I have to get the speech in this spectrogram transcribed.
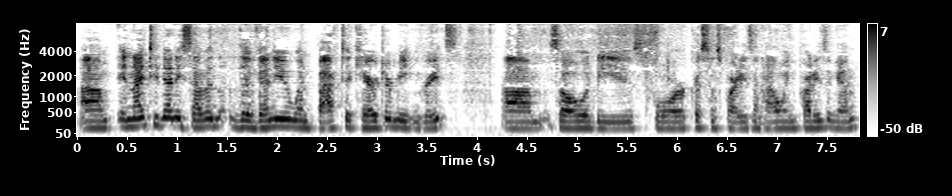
Um, in 1997, the venue went back to character meet and greets. Um, so it would be used for Christmas parties and Halloween parties again.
